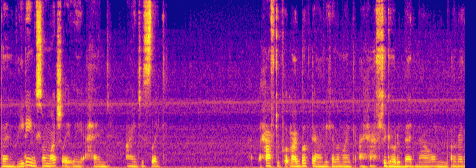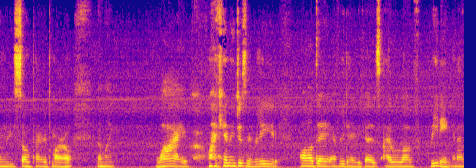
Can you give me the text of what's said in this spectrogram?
been reading so much lately, and I just like have to put my book down because I'm like, I have to go to bed now, otherwise, I'm gonna be so tired tomorrow. And I'm like, why? Why can't I just read all day, every day? Because I love reading and I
